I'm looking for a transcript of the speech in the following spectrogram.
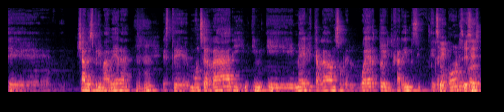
Eh, Chávez Primavera, este, Montserrat y, y, Meli que hablaban sobre el huerto y el jardín hidropónicos,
